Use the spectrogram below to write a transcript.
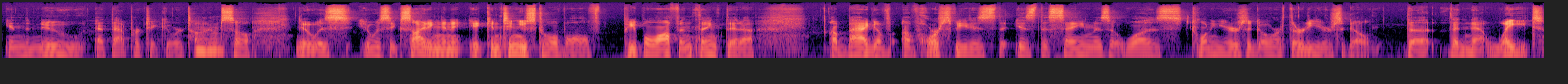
in the new at that particular time. Mm-hmm. So it was it was exciting, and it, it continues to evolve. People often think that a a bag of, of horse feed is the, is the same as it was 20 years ago or 30 years ago. The the net weight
